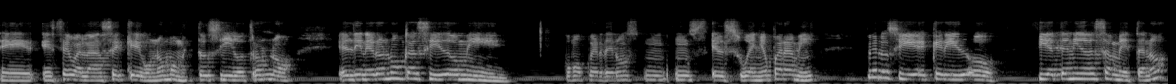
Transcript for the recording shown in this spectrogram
eh, ese balance que unos momentos sí, otros no. El dinero nunca ha sido mi, como perder el sueño para mí, pero sí he querido, sí he tenido esa meta, ¿no?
